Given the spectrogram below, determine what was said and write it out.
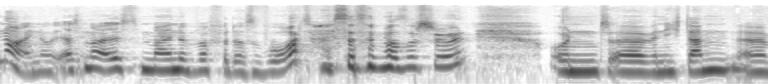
Nein, erstmal ist meine Waffe das Wort, heißt das immer so schön. Und äh, wenn ich dann äh,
